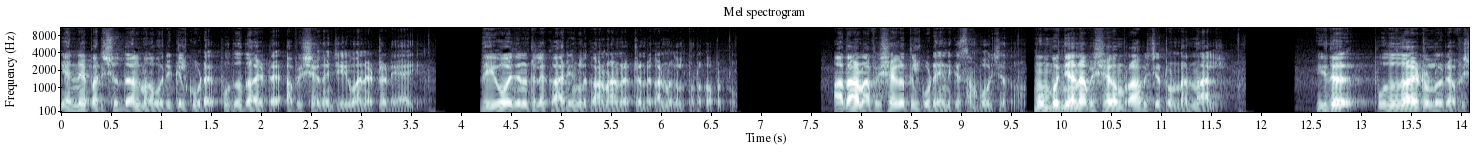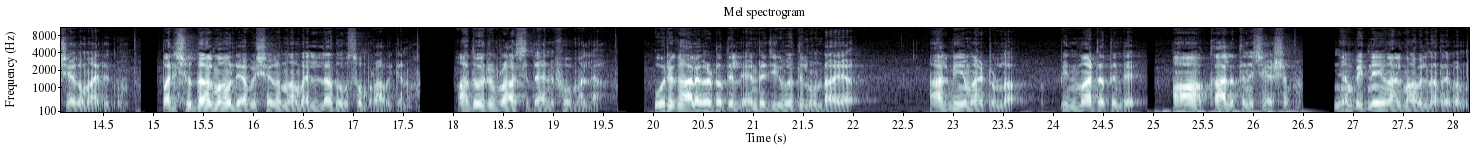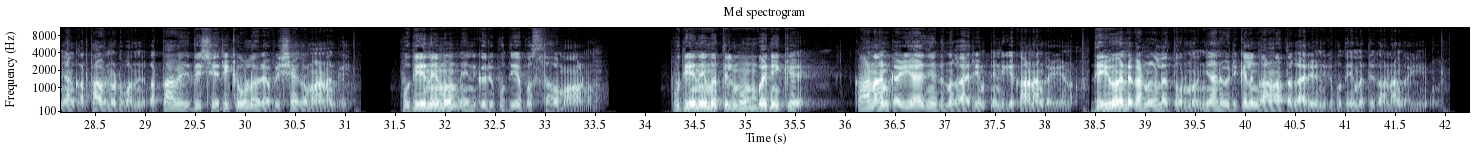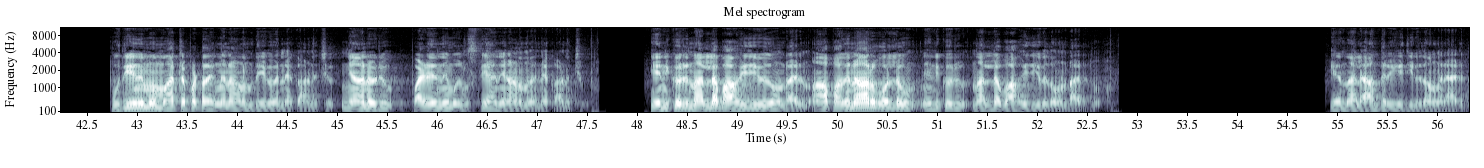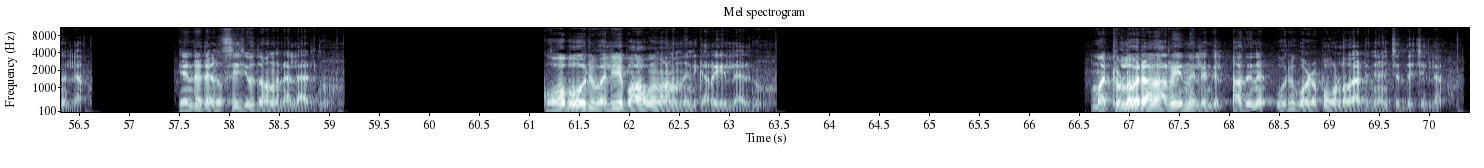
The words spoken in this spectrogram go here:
എന്നെ പരിശുദ്ധാത്മാവ് ഒരിക്കൽ കൂടെ പുതുതായിട്ട് അഭിഷേകം ചെയ്യുവാനായിട്ടിടയായി ദൈവവചനത്തിലെ കാര്യങ്ങൾ കാണാനായിട്ട് എന്റെ കണ്ണുകൾ തുറക്കപ്പെട്ടു. അതാണ് അഭിഷേകത്തിൽ കൂടെ എനിക്ക് സംഭവിച്ചത്. മുമ്പ് ഞാൻ അഭിഷേകം പ്രാപിച്ചിട്ടുണ്ട്. എന്നാൽ ഇത് പുതുതായിട്ടുള്ളൊരു അഭിഷേകമായിരുന്നു. പരിശുദ്ധാത്മാവിന്റെ അഭിഷേകം നാം എല്ലാ ദിവസവും പ്രാപിക്കണം. അതൊരു പ്രാവശ്യത്തെ അനുഭവമല്ല. ഒരു കാലഘട്ടത്തിൽ എന്റെ ജീവിതത്തിൽ ഉണ്ടായ ആത്മീയമായിട്ടുള്ള പിന്മാറ്റത്തിന്റെ ആ കാലത്തിന് ശേഷം ഞാൻ പിന്നെയും ആത്മാവിൽ നിറയപ്പം ഞാൻ കർത്താവിനോട് പറഞ്ഞു കർത്താവ് ഇത് ശരിക്കുമുള്ള ഒരു അഭിഷേകമാണെങ്കിൽ പുതിയ നിയമം എനിക്കൊരു പുതിയ പുസ്തകമാകണം. പുതിയ നിയമത്തിൽ മുമ്പ് എനിക്ക് കാണാൻ കഴിയാതിരുന്ന കാര്യം എനിക്ക് കാണാൻ കഴിയണം. ദൈവം എന്റെ കണ്ണുകളെ തുറന്നു. ഞാൻ ഒരിക്കലും കാണാത്ത കാര്യം എനിക്ക് പുതിയ നിയമത്തിൽ കാണാൻ കഴിഞ്ഞു പുതിയ നിയമം മാറ്റപ്പെട്ടത് എങ്ങനെയാണെന്ന് ദൈവം എന്നെ കാണിച്ചു. ഞാനൊരു പഴയ നിയമ ക്രിസ്ത്യാനിയാണെന്ന് എന്നെ കാണിച്ചു. എനിക്കൊരു നല്ല ബാഹ്യജീവിതം ഉണ്ടായിരുന്നു. ആ പതിനാറ് കൊല്ലവും എനിക്കൊരു നല്ല ബാഹ്യജീവിതം ഉണ്ടായിരുന്നു. എന്നാൽ ആന്തരിക ജീവിതം അങ്ങനെ ആയിരുന്നില്ല. എന്റെ രഹസ്യ ജീവിതം അങ്ങനെ അല്ലായിരുന്നു. കോപം ഒരു വലിയ പാപമാണെന്ന് എനിക്കറിയില്ലായിരുന്നു. മറ്റുള്ളവരത് അറിയുന്നില്ലെങ്കിൽ അതിന് ഒരു കുഴപ്പമുള്ളതായിട്ട് ഞാൻ ചിന്തിച്ചില്ല.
